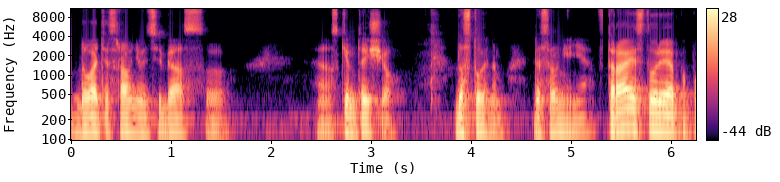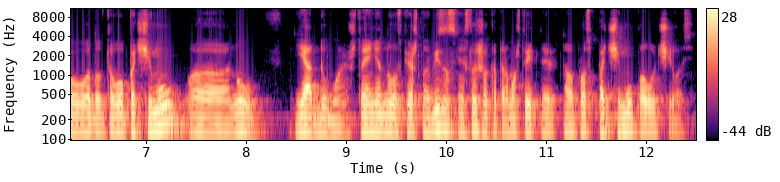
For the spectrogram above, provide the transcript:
давайте сравнивать себя с, с кем-то еще достойным для сравнения. Вторая история по поводу того, почему, ну, я думаю, что я ни одного успешного бизнеса не слышал, который может ответить на вопрос, почему получилось.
